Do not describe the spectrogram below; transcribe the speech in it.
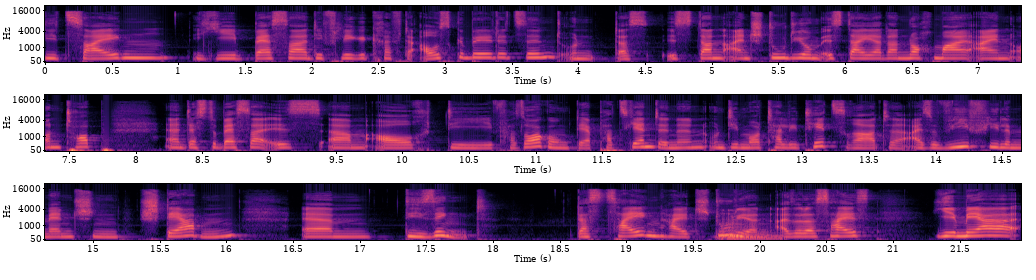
die zeigen, je besser die Pflegekräfte ausgebildet sind und das ist dann ein Studium, ist da ja dann noch mal ein on top, äh, desto besser ist ähm, auch die Versorgung der Patientinnen und die Mortalitätsrate, also wie viele Menschen sterben, ähm, die sinkt. Das zeigen halt Studien. Also das heißt, je mehr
